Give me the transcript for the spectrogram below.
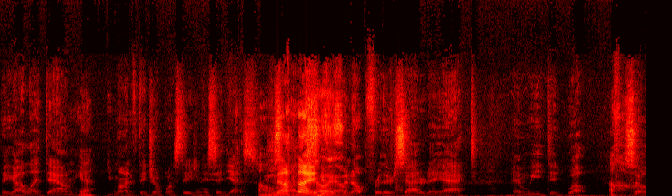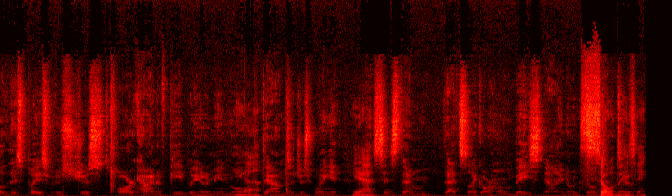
they got let down. Yeah. You mind if they jump on stage?" And they said yes. Oh, Nice. Oh, yeah. Open up for their Saturday act, and we did well. Oh. So this place was just our kind of people, you know what I mean? All Yeah. Down to just wing it. Yeah. And since then, we that's like our home base now. You know, we built So into- amazing.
